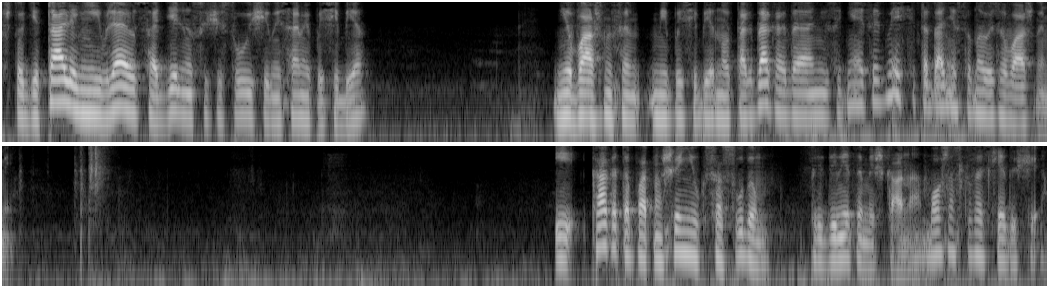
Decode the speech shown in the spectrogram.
что детали не являются отдельно существующими сами по себе, не важны сами по себе, но тогда, когда они соединяются вместе, тогда они становятся важными. И как это по отношению к сосудам предмета мешкана? Можно сказать следующее,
